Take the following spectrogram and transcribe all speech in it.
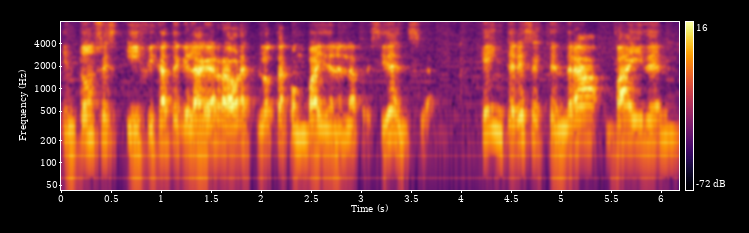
Entonces, y fíjate que la guerra ahora explota con Biden en la presidencia. ¿Qué intereses tendrá Biden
